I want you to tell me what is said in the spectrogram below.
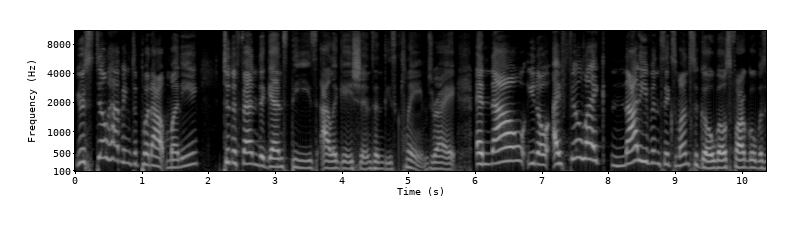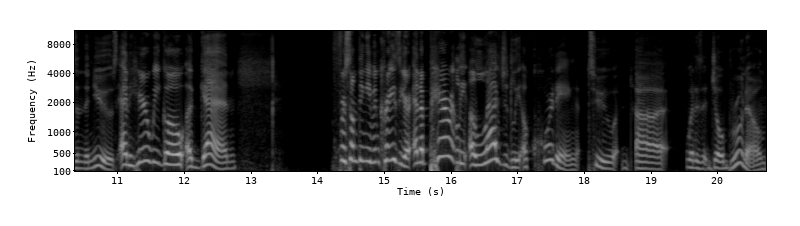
you're still having to put out money to defend against these allegations and these claims, right? And now, you know, I feel like not even six months ago, Wells Fargo was in the news. And here we go again for something even crazier. And apparently, allegedly, according to, uh, what is it, Joe Bruno,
